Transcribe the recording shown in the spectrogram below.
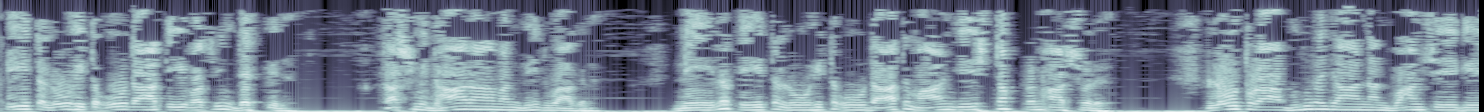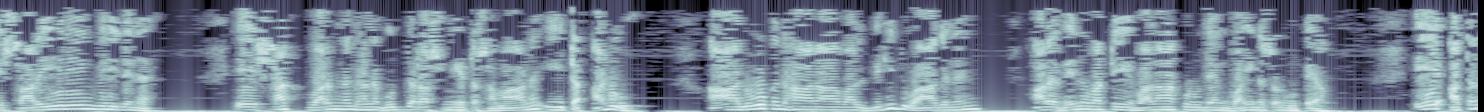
පීත ලෝහිත ඕදාති වශයෙන් දැක්වෙන රශ්මි ධාරාවන් විහිදුවාගෙන නීල පීත ලෝහිත ඕදාත මාංජේෂ්ඨ ප්‍රභාස්වර ලෝතුරා බුදුරජාණන් වහන්සේගේ ශරීරයෙන් විහිදෙන ඒ ෂත් වර්ණ ඝන බුද්ධ රශ්මියට සමාන ඊට අඩු ආලෝක ධාරාවල් විහිදුවාගෙන අර වෙන වටේ වලාකුළු දැන් වහින ස්වරූපයක්. ඒ අතර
